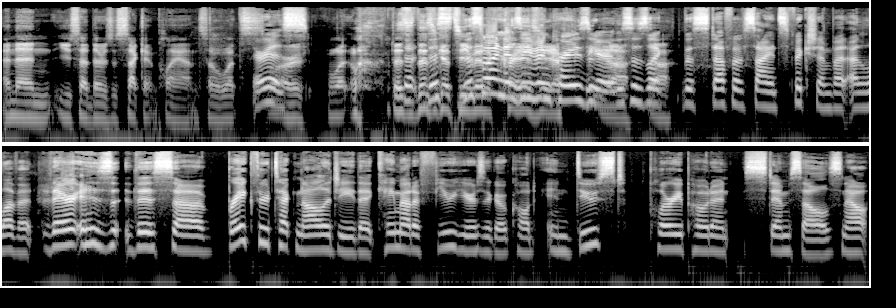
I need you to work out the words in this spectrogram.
And then you said there's a second plan. So what's there is? what this so this, this gets this even one crazier. is even crazier. Yeah, this is like yeah. the stuff of science fiction, but I love it. There is this uh, breakthrough technology that came out a few years ago called induced pluripotent stem cells. Now,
